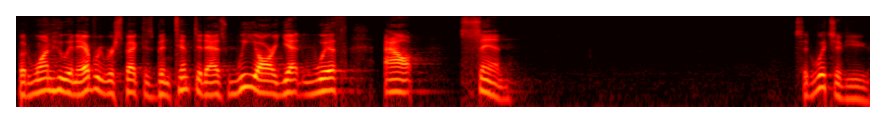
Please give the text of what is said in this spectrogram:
but one who in every respect has been tempted as we are, yet without sin. He said, Which of you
